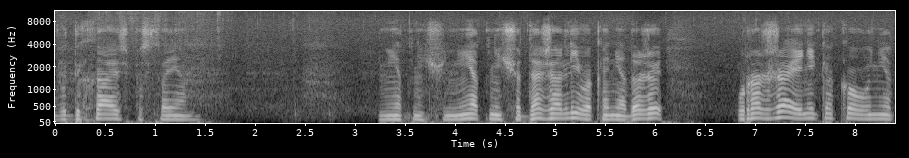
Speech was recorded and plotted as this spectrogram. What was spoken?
Выдыхаюсь постоянно. Нет ничего, нет ничего. Даже оливок нет, даже урожая никакого нет.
